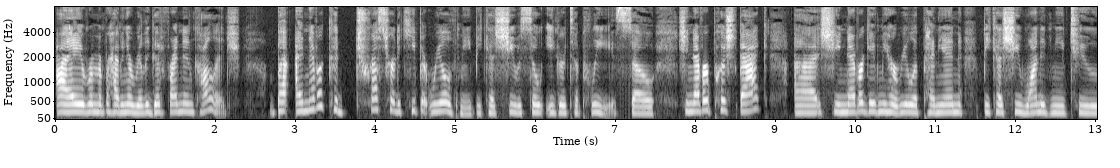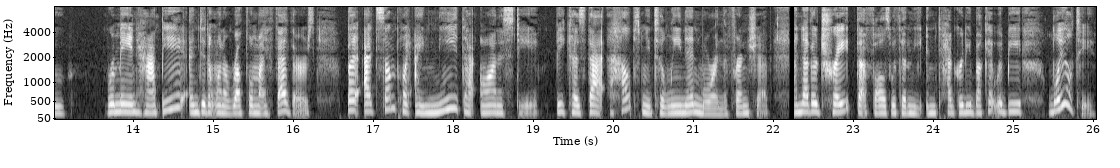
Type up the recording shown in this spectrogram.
I remember having a really good friend in college but I never could trust her to keep it real with me because she was so eager to please. So she never pushed back. Uh, she never gave me her real opinion because she wanted me to remain happy and didn't want to ruffle my feathers. But at some point, I need that honesty because that helps me to lean in more in the friendship. Another trait that falls within the integrity bucket would be loyalty.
